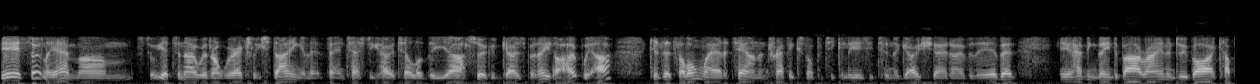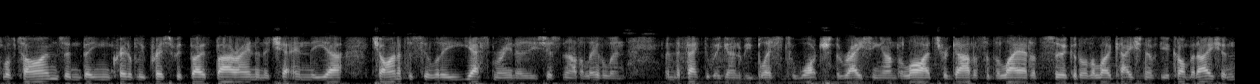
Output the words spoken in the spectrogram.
Yeah, certainly am. Um, still yet to know whether or not we're actually staying in that fantastic hotel that the uh, circuit goes beneath. I hope we are, because it's a long way out of town and traffic's not particularly easy to negotiate over there. But you know, having been to Bahrain and Dubai a couple of times and being incredibly impressed with both Bahrain and the, Ch- and the uh, China facility, Yas Marina is just another level. And, and the fact that we're going to be blessed to watch the racing under lights, regardless of the layout of the circuit or the location of the accommodation,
